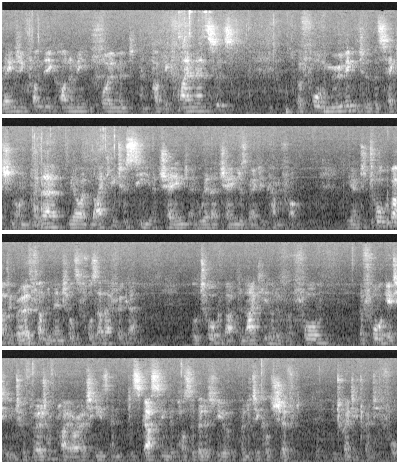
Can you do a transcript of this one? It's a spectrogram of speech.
ranging from the economy, employment, and public finances, before moving to the section on whether we are likely to see a change and where that change is going to come from. We're going to talk about the growth fundamentals for South Africa. We'll talk about the likelihood of reform before getting into voter priorities and discussing the possibility of a political shift in 2024.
